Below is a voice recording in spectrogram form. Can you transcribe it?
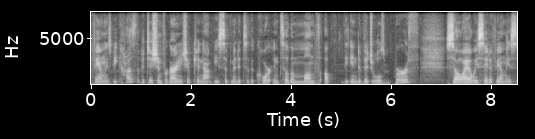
families because the petition for guardianship cannot be submitted to the court until the month of the individual's birth. So I always say to families,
